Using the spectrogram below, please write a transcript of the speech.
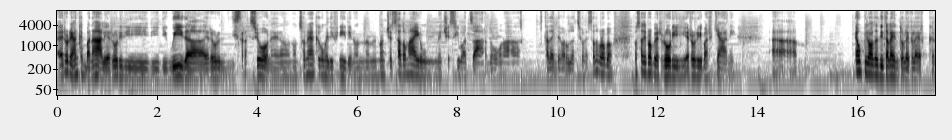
errori anche banali, errori di, di, di guida, errori di distrazione, no? non so neanche come definirli, non, non, non, c'è stato mai un eccessivo azzardo, una scadente valutazione, proprio, sono stati proprio errori, errori marchiani. Uh, è un pilota di talento Leclerc,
